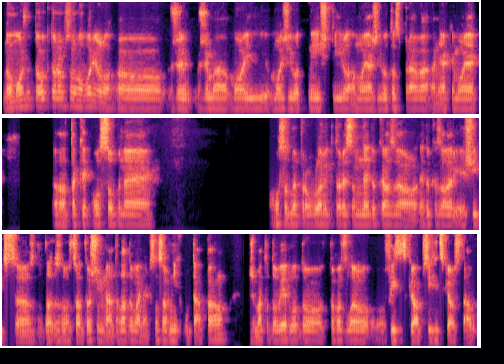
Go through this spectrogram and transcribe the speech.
No možno to, o ktorom som hovoril, že, že má môj, môj životný štýl a moja životospráva a nejaké moje také osobné osobné problémy, ktoré som nedokázal, nedokázal riešiť s, s, dostatočným nadhľadom a nejak som sa v nich utápal, že ma to doviedlo do toho zlého fyzického a psychického stavu.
